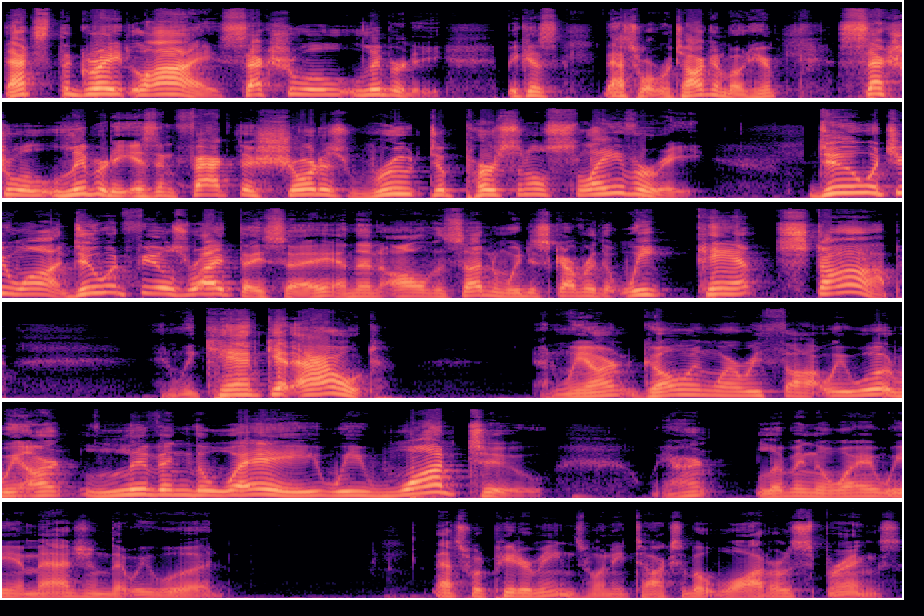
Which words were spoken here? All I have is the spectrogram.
That's the great lie, sexual liberty, because that's what we're talking about here. Sexual liberty is, in fact, the shortest route to personal slavery. Do what you want. Do what feels right, they say. And then all of a sudden we discover that we can't stop and we can't get out. And we aren't going where we thought we would. We aren't living the way we want to. We aren't living the way we imagined that we would. That's what Peter means when he talks about waterless springs.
